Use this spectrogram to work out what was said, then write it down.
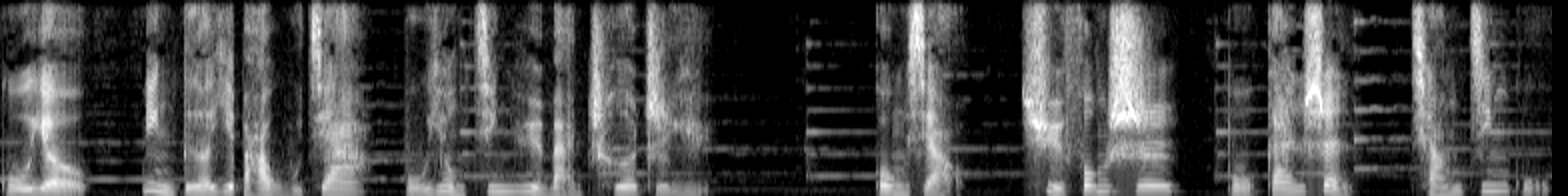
古有“宁得一把五家，不用金玉满车”之语。功效：祛风湿、补肝肾、强筋骨、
